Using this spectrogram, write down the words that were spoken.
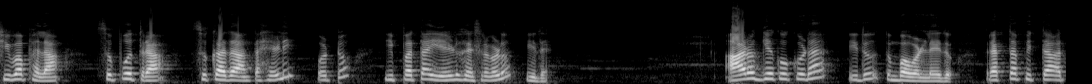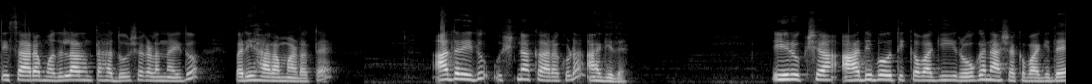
ಶಿವಫಲ, ಸುಪುತ್ರ ಸುಖದ ಅಂತ ಹೇಳಿ ಒಟ್ಟು ಇಪ್ಪತ್ತ ಏಳು ಹೆಸರುಗಳು ಇದೆ. ಆರೋಗ್ಯಕ್ಕೂ ಕೂಡ ಇದು ತುಂಬ ಒಳ್ಳೆಯದು ರಕ್ತಪಿತ್ತ, ಅತಿಸಾರ ಮೊದಲಾದಂತಹ ದೋಷಗಳನ್ನು ಇದು ಪರಿಹಾರ ಮಾಡುತ್ತೆ. ಆದರೆ ಇದು ಉಷ್ಣಕಾರ ಕೂಡ ಆಗಿದೆ. ಈ ವೃಕ್ಷ ಆದಿಭೌತಿಕವಾಗಿ ರೋಗನಾಶಕವಾಗಿದೆ,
